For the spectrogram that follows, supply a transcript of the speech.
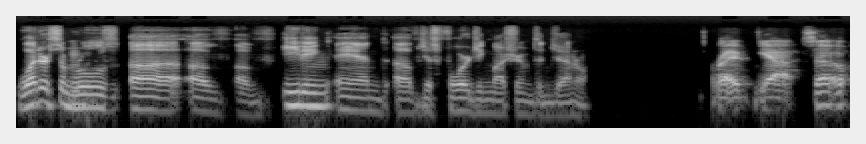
What are some mm-hmm. rules uh, of of eating and of just foraging mushrooms in general? Right. Yeah. So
